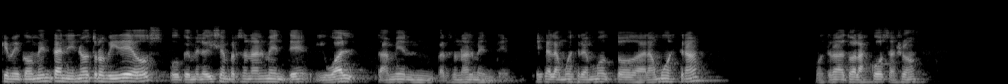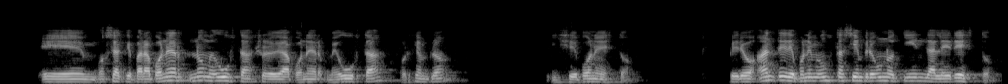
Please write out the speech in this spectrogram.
que me comentan en otros videos o que me lo dicen personalmente, igual también personalmente. Esta es la muestra de mod, toda la muestra. Mostraba todas las cosas yo. Eh, o sea que para poner no me gusta, yo le voy a poner me gusta, por ejemplo, y se pone esto. Pero antes de poner me gusta siempre uno tiende a leer esto.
